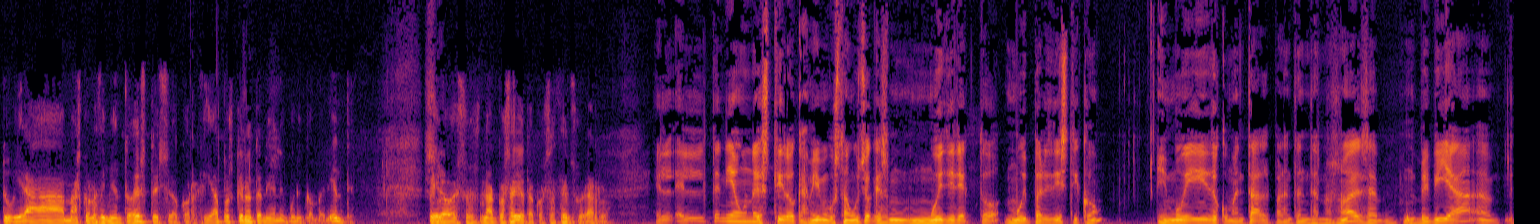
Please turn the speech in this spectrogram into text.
tuviera más conocimiento de esto y se lo corregía, pues que no tenía ningún inconveniente. Pero eso es una cosa y otra cosa censurarlo. Él, él, tenía un estilo que a mí me gusta mucho, que es muy directo, muy periodístico y muy documental, para entendernos. ¿no? vivía eh,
